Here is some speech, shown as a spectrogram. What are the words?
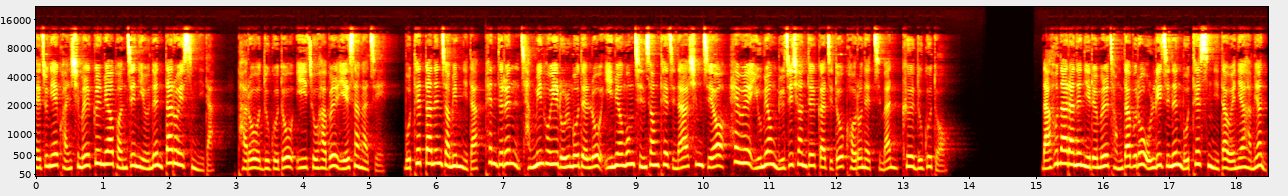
대중의 관심을 끌며 번진 이유는 따로 있습니다. 바로 누구도 이 조합을 예상하지 못했다는 점입니다. 팬들은 장민호의 롤모델로 이명웅 진성태지나 심지어 해외 유명 뮤지션들까지도 거론했지만 그 누구도 나훈아라는 이름을 정답으로 올리지는 못했습니다. 왜냐하면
